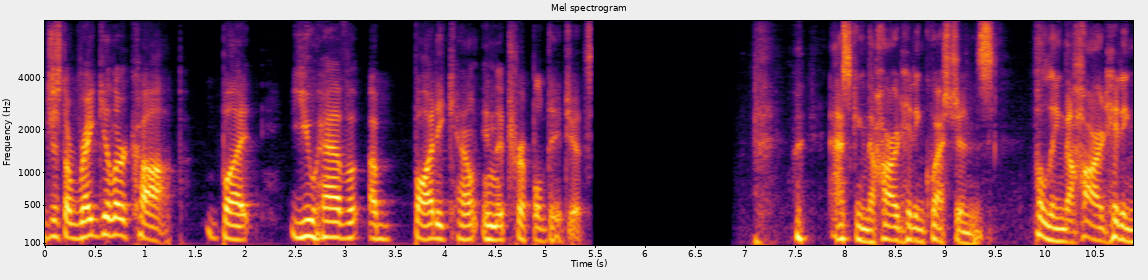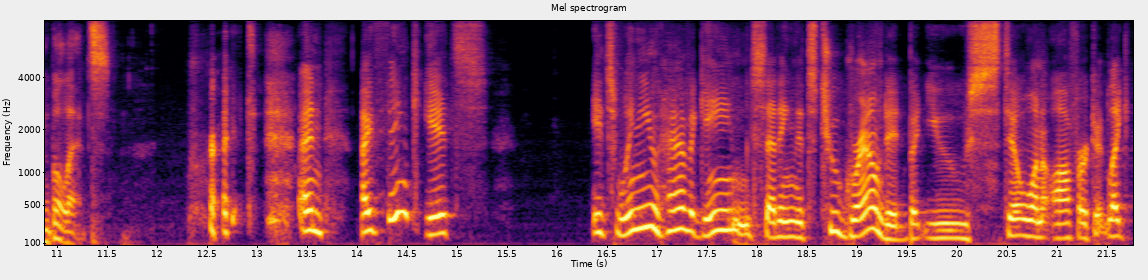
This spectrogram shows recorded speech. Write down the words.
Just a regular cop, but you have a, a body count in the triple digits. Asking the hard hitting questions, pulling the hard hitting bullets. right? And I think it's it's when you have a game setting that's too grounded, but you still want to offer to like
